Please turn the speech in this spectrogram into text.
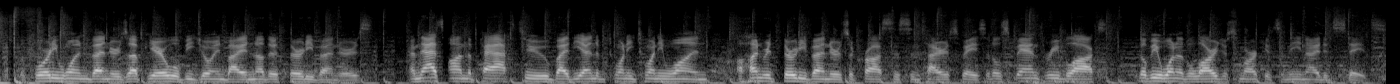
The 41 vendors up here will be joined by another 30 vendors. And that's on the path to, by the end of 2021, 130 vendors across this entire space. It'll span three blocks. It'll be one of the largest markets in the United States.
